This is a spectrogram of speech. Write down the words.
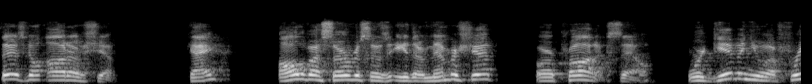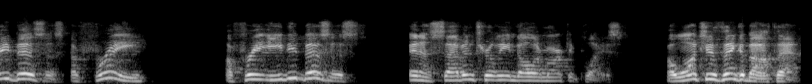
There's no auto ship. Okay. All of our services are either membership or a product sale. We're giving you a free business, a free, a free EV business in a $7 trillion marketplace. I want you to think about that.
